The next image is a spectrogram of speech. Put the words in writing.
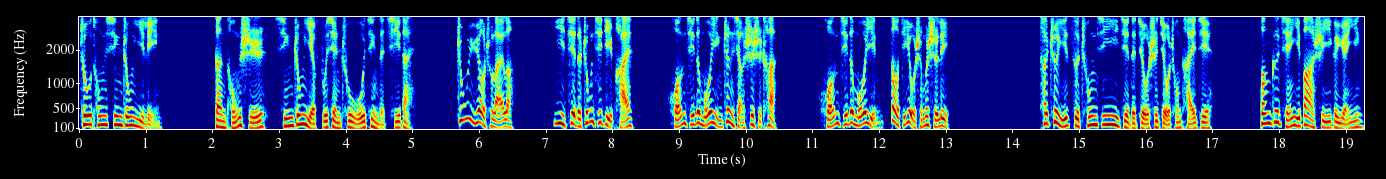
周通心中一凛，但同时心中也浮现出无尽的期待。终于要出来了！异界的终极底牌，黄级的魔影，正想试试看，黄级的魔影到底有什么实力。他这一次冲击异界的九十九重台阶，帮哥前一霸是一个原因。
